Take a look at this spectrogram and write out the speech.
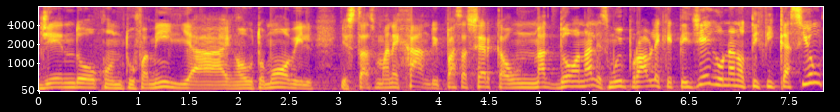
yendo con tu familia en automóvil y estás manejando y pasas cerca a un McDonald's, es muy probable que te llegue una notificación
